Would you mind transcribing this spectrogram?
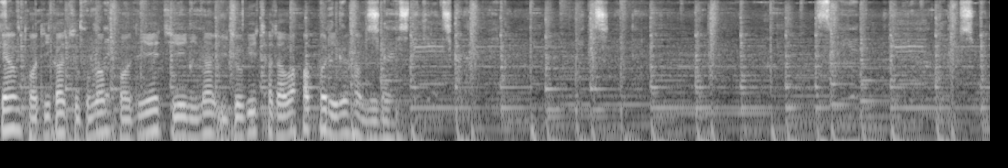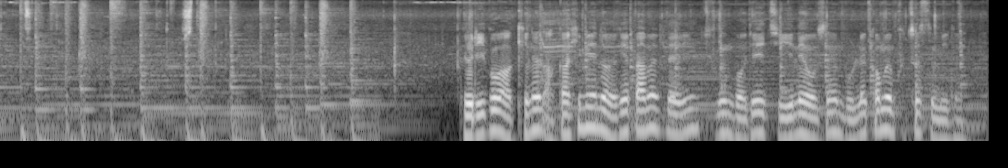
그냥 버디가 죽으면 버디의 지인이나 유족이 찾아와 화풀이를 합니다. 그리고 아키는 아까 히메노에게 뺨을 때린 죽은 버디의 지인의 옷에 몰래 껌을 붙였습니다.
